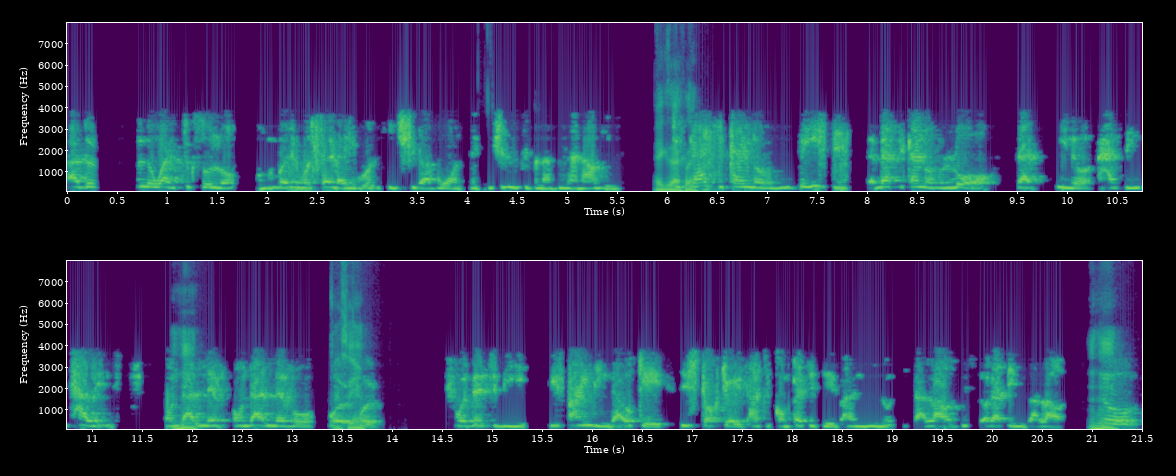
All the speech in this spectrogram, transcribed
I don't, don't know why it took so long, but it was felt like he, was, he should have won. Like, he shouldn't even have been an argument. Exactly. So that's the kind of basis, that's the kind of law that you know has been challenged on mm-hmm. that level on that level for, for, for there to be be finding that okay this structure is anti-competitive and you know it's allowed this other thing is allowed mm-hmm. so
